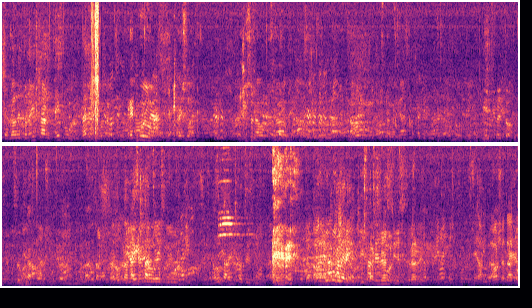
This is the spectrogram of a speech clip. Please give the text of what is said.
Však ale to není plány cez múr. Tady si možno. Pred múrom prešla. Tak išiel na hornú strávu. Na hornú múr postavený. Jeďme to. Nemusel mať náhodou postavený múr. A roka nešla cez múr. A roka nešla cez múr. Na kamere, išla cez múr. Vaša táto.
